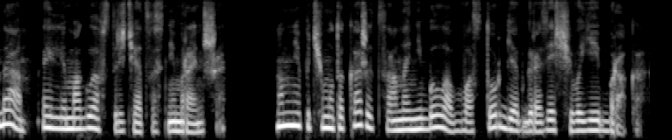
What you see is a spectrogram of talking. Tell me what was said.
Да, Элли могла встречаться с ним раньше, но мне почему-то кажется, она не была в восторге от грозящего ей брака.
